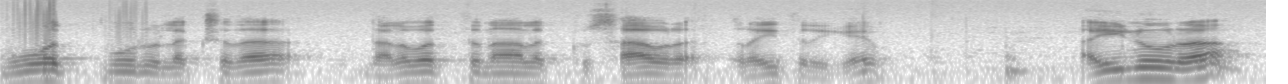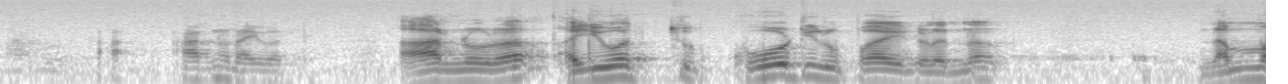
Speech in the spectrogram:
ಮೂವತ್ತ್ಮೂರು ಲಕ್ಷದ ನಲವತ್ತ್ನಾಲ್ಕು ಸಾವಿರ ರೈತರಿಗೆ ಐನೂರ ಆ- ಆರ್ನೂರ ಐವತ್ತು ಆರುನೂರ ಐವತ್ತು ಕೋಟಿ ರೂಪಾಯಿಗಳನ್ನು ನಮ್ಮ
